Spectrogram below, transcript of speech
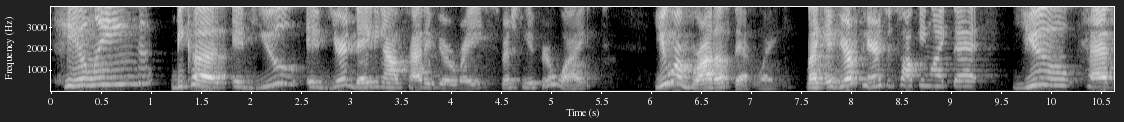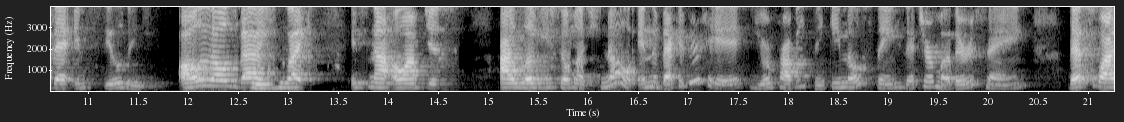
healing because if you if you're dating outside of your race especially if you're white you were brought up that way. Like if your parents are talking like that you have that instilled in you. All of those values mm-hmm. like it's not oh i'm just i love you so much. No in the back of your head you're probably thinking those things that your mother is saying. That's why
